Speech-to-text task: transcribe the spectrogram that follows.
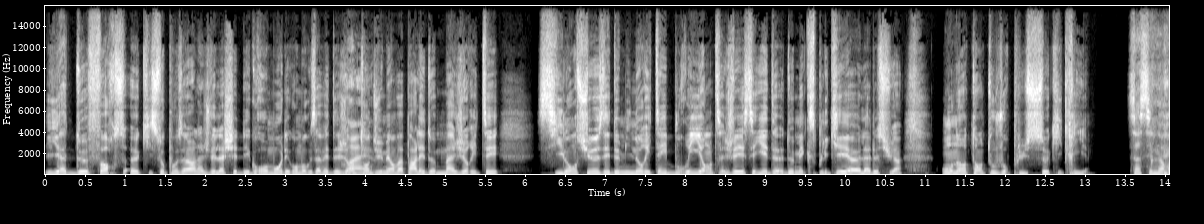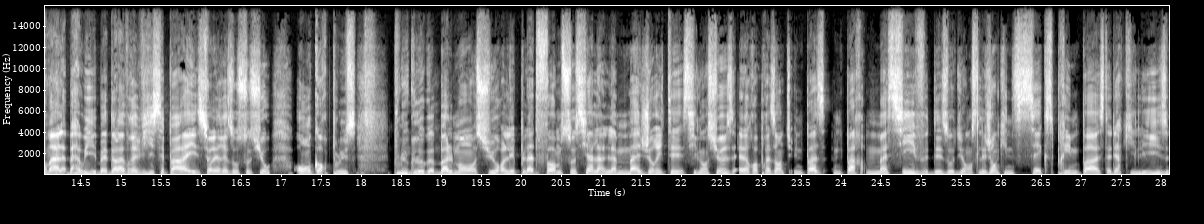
il y a deux forces euh, qui s'opposent alors là, je vais lâcher des gros mots, des gros mots que vous avez déjà entendus, mais on va parler de majorité silencieuse et de minorité bruyante. Je vais essayer de, m'expliquer euh, là-dessus. Hein. On entend toujours plus ceux qui crient. Ça, c'est normal. bah oui, bah dans la vraie vie, c'est pareil. Sur les réseaux sociaux, encore plus. Plus globalement, sur les plateformes sociales, la majorité silencieuse, elle représente une, une part massive des audiences. Les gens qui ne s'expriment pas, c'est-à-dire qui lisent,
